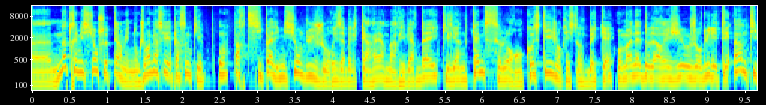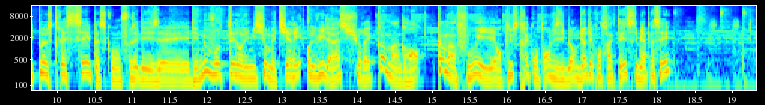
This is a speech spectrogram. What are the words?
Euh, notre émission se termine. Donc je remercie les personnes qui ont participé à l'émission du jour. Isabelle Carrère, Marie Verdeil, Kylian Kems, Laurent Costi, Jean-Christophe Becquet. Aux manettes de la régie aujourd'hui, il était un petit peu stressé parce qu'on faisait des, des, nouveautés dans l'émission, mais Thierry Olville a assuré comme un grand, comme un fou, et il est en plus très content, visiblement bien décontracté. C'est bien passé?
